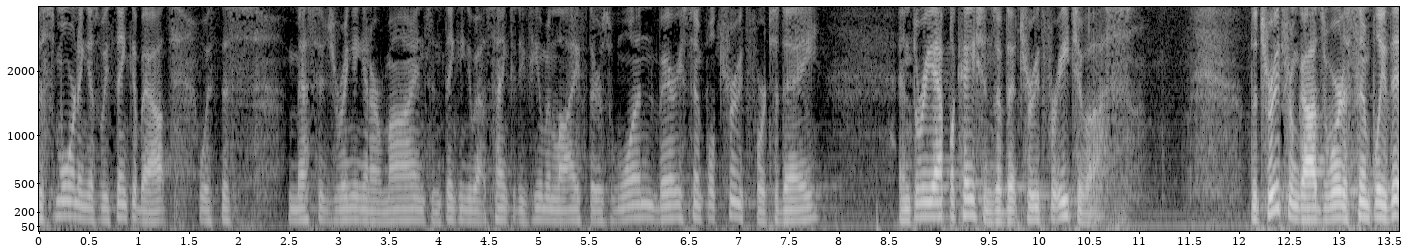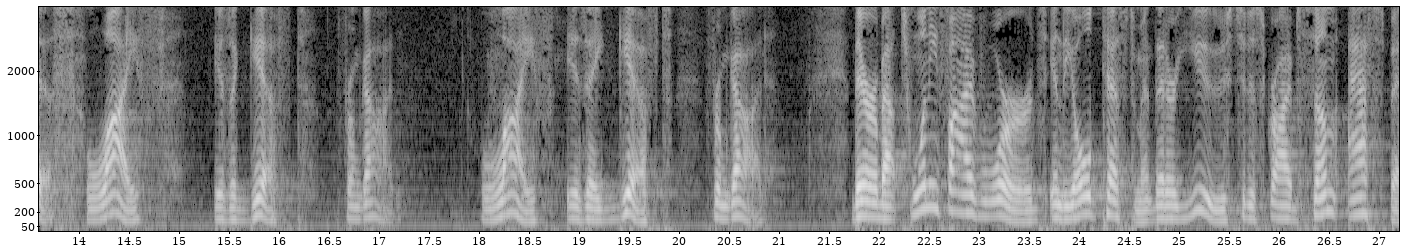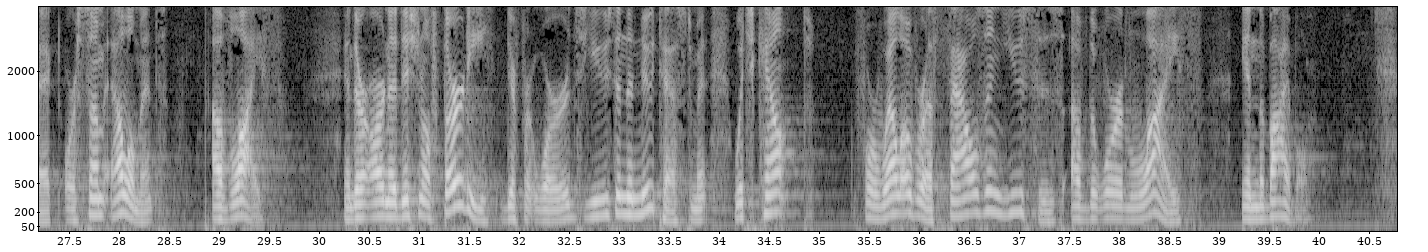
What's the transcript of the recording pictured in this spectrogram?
This morning, as we think about with this message ringing in our minds and thinking about sanctity of human life, there's one very simple truth for today and three applications of that truth for each of us. The truth from God's Word is simply this life is a gift from God. Life is a gift from God. There are about 25 words in the Old Testament that are used to describe some aspect or some element of life. And there are an additional 30 different words used in the New Testament, which count for well over a thousand uses of the word life in the Bible.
